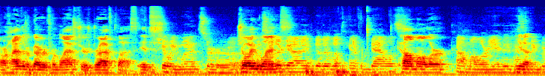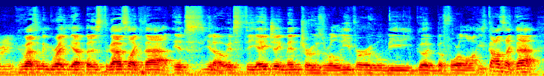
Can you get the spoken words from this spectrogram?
are highly regarded from last year's draft class. It's Joey Wentz or uh, Joey what's the other guy, the other left-hander from Dallas, Kyle Muller, Kyle Muller, yeah, who hasn't you know, been great. who hasn't been great yet, but it's the guys like that. It's you know, it's the AJ Minter who's a reliever who will be good before long. These guys like that.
